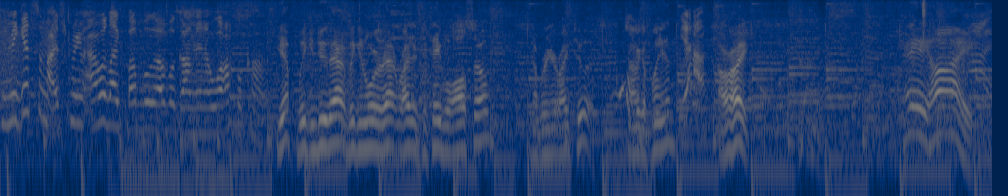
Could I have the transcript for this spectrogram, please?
Can we get some ice cream? I would like bubble bubble gum and a waffle cone. Yep, we can do that. We can order that right at the table also. They'll bring it right to us. Sound like a plan? Yeah. All right. Hey, hi. Hi.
